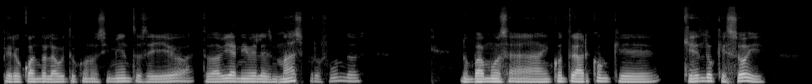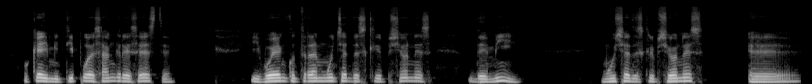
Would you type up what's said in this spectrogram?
Pero cuando el autoconocimiento se lleva todavía a niveles más profundos, nos vamos a encontrar con que, ¿qué es lo que soy? Ok, mi tipo de sangre es este. Y voy a encontrar muchas descripciones de mí, muchas descripciones, eh,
